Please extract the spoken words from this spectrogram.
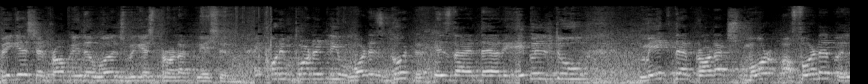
biggest and probably the world's biggest product nation. More importantly what is good is that they are able to make their products more affordable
